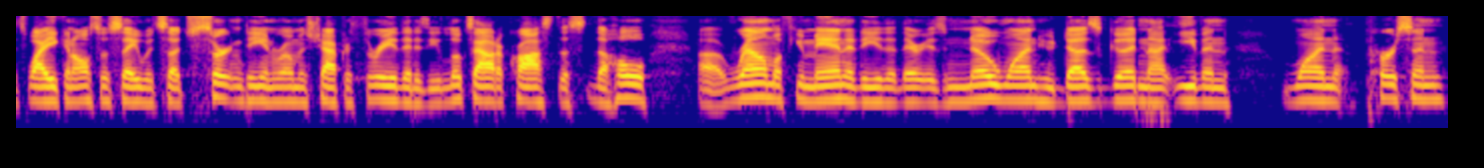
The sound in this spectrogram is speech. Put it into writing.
It's why he can also say with such certainty in Romans chapter 3 that as he looks out across the, the whole uh, realm of humanity, that there is no one who does good, not even one person.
